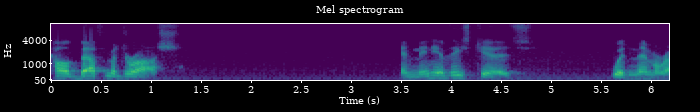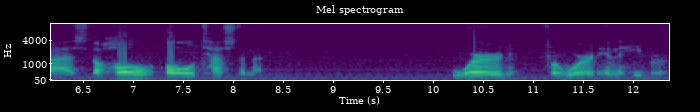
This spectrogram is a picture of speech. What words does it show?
called Beth Midrash. And many of these kids would memorize the whole Old Testament, word for word in the Hebrew.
